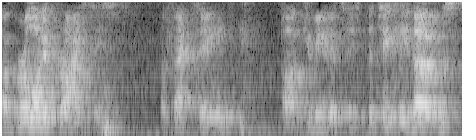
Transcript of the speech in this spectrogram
a broader crisis affecting our communities, particularly those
